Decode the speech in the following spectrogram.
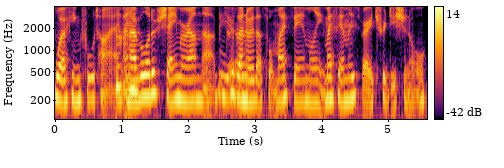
working full time. And I have a lot of shame around that because I know that's what my family my family's very traditional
